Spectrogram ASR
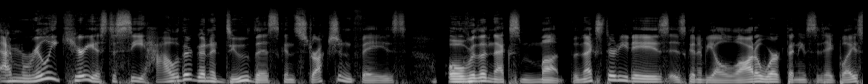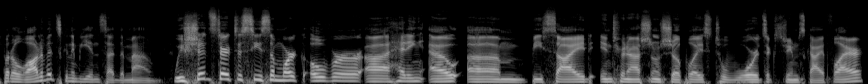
I'm really curious to see how they're going to do this construction phase over the next month. The next 30 days is going to be a lot of work that needs to take place, but a lot of it's going to be inside the mountain. We should start to see some work over uh, heading out um, beside International Showplace towards Extreme Skyflyer.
